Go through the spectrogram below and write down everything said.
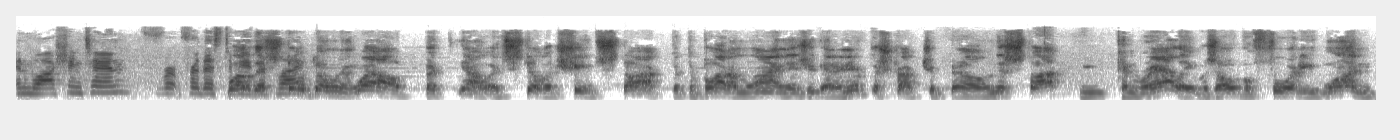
in Washington for, for this to well, be a good Well, they're still doing well, but you know it's still a cheap stock. But the bottom line is you got an infrastructure bill, and this stock can rally. It was over 41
